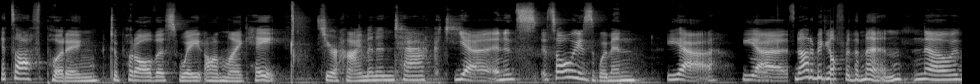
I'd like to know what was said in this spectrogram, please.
it's off putting to put all this weight on, like, hey, is your hymen intact? Yeah, and it's it's always women. Yeah. Yeah. It's not a big deal for the men. No, it,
